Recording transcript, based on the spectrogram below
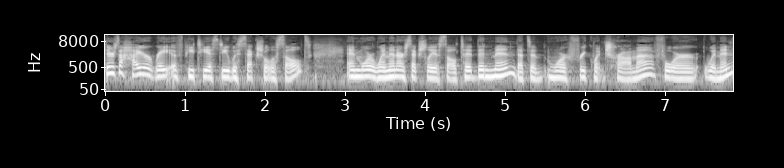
there's a higher rate of PTSD with sexual assault, and more women are sexually assaulted than men. That's a more frequent trauma for women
